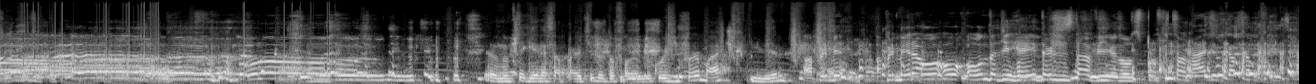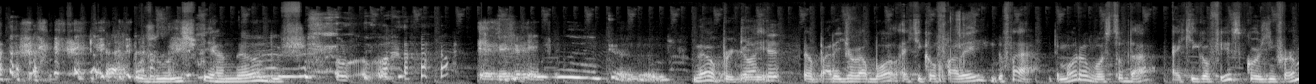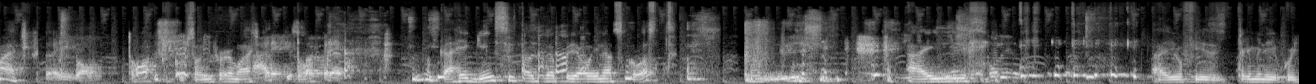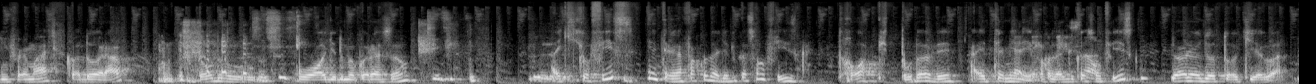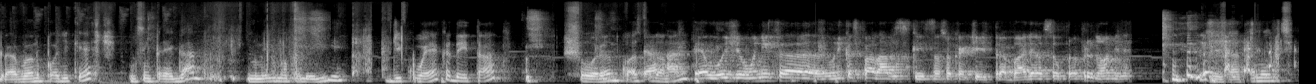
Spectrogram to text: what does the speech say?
eu não cheguei nessa partida, eu tô falando do curso de informática primeiro. A, prime- a primeira o- o- onda de haters está vindo, os profissionais de educação física. Os Luiz Fernandos. Cerveja rei. Não, porque Eu eu, que- parei de jogar bola, aí o que, que eu falei? Eu falei, ah, demorou, vou estudar. Aí o que, que eu fiz? Curso de informática. Aí, bom. Top, cursão de informática. Área que só cresce. Carreguei esse tal de Gabriel aí nas costas. Aí. Aí eu fiz, terminei o curso de informática, que eu adorava. Todo o ódio do meu coração. Aí o que, que eu fiz? Entrei na faculdade de educação física. Top, tudo a ver. Aí terminei É, a faculdade de conexão. educação física. E olha onde eu tô aqui agora. Gravando podcast, desempregado, no meio de uma pandemia, De cueca, deitado. chorando quase toda noite. Até hoje, a única, as únicas palavras escritas na sua carteira de trabalho é o seu próprio nome, né? Exatamente.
